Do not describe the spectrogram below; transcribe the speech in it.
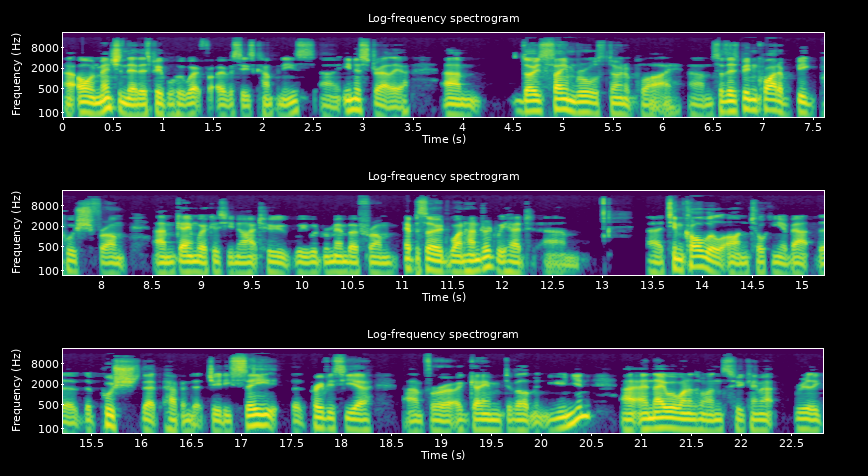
uh, Owain mentioned there, there's people who work for overseas companies uh, in Australia. Um, those same rules don't apply. Um, so there's been quite a big push from um, Game Workers Unite, who we would remember from episode 100. We had um, uh, Tim Colwell on talking about the the push that happened at GDC the previous year um, for a game development union, uh, and they were one of the ones who came out really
